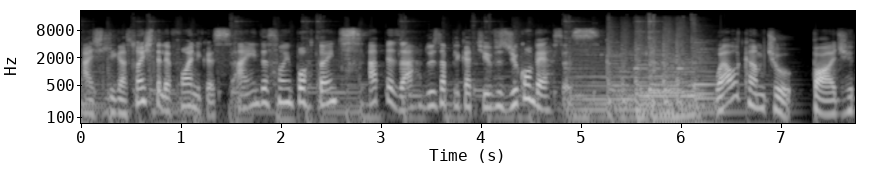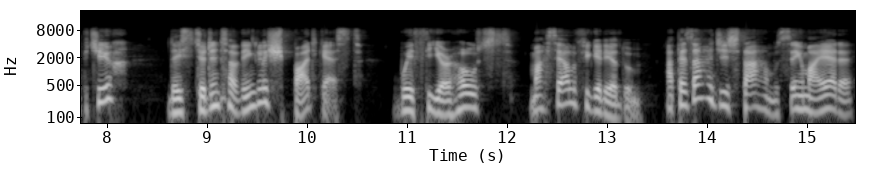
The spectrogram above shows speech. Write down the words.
As ligações telefônicas ainda são importantes apesar dos aplicativos de conversas. Welcome to Pode Repetir, the Student of English podcast, with your host, Marcelo Figueiredo. Apesar de estarmos em uma era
